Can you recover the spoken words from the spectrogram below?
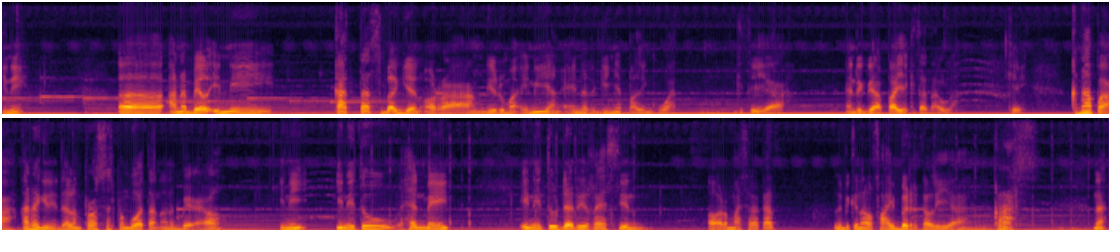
gini eh, Annabelle ini kata sebagian orang di rumah ini yang energinya paling kuat gitu ya. Energi apa ya kita tahu lah. Oke. Kenapa? Karena gini, dalam proses pembuatan Annabelle ini ini tuh handmade. Ini tuh dari resin. Orang masyarakat lebih kenal fiber kali ya, keras. Nah,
